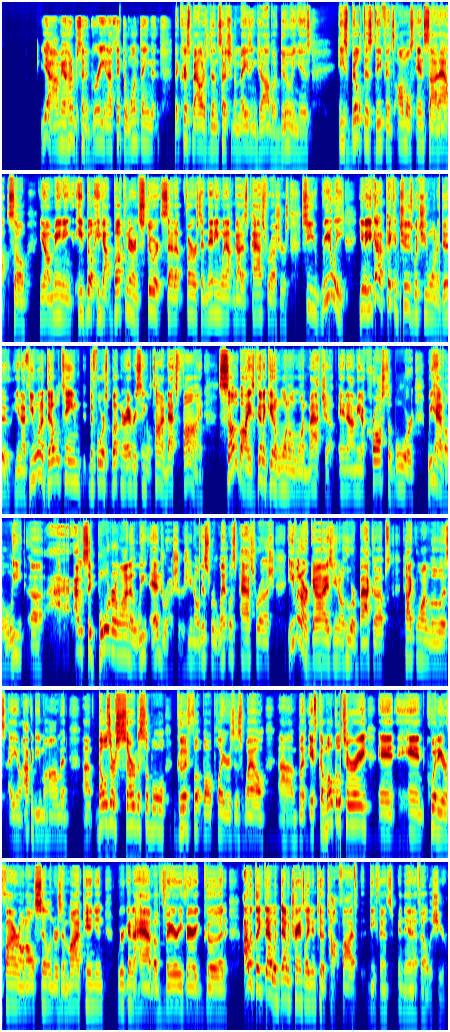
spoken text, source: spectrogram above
Yeah, I mean, 100% agree. And I think the one thing that, that Chris Ballard's done such an amazing job of doing is he's built this defense almost inside out. So, you know, meaning he built, he got Buckner and Stewart set up first, and then he went out and got his pass rushers. So you really, you know, you got to pick and choose what you want to do. You know, if you want to double team DeForest Buckner every single time, that's fine. Somebody's going to get a one on one matchup. And I mean, across the board, we have elite, uh, I would say borderline elite edge rushers. You know, this relentless pass rush. Even our guys, you know, who are backups, Tyquan Lewis, uh, you know, Al-Quadin Muhammad. Uh, those are serviceable, good football players as well. Um, but if Kemoko Turay and and Kwity are firing on all cylinders, in my opinion, we're going to have a very, very good. I would think that would that would translate into a top five defense in the NFL this year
